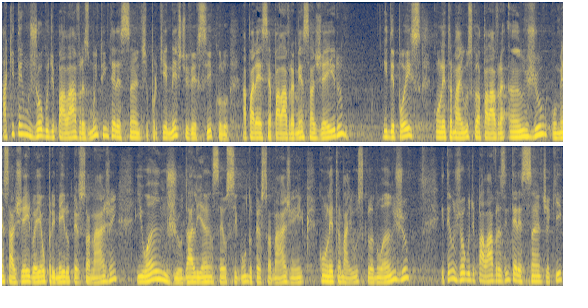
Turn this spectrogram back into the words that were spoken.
Aqui tem um jogo de palavras muito interessante, porque neste versículo aparece a palavra mensageiro e depois, com letra maiúscula, a palavra anjo. O mensageiro é o primeiro personagem e o anjo da aliança é o segundo personagem, com letra maiúscula no anjo. E tem um jogo de palavras interessante aqui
